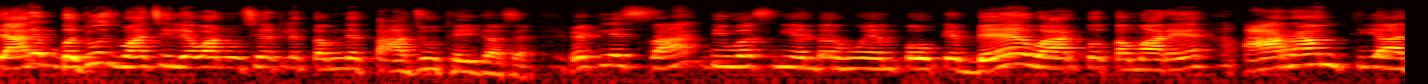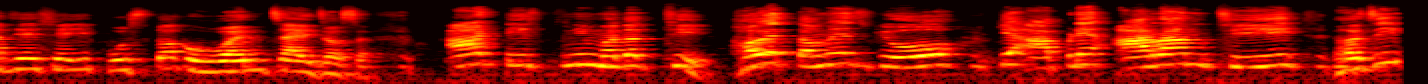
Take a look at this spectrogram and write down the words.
ત્યારે બધું જ વાંચી લેવાનું છે, એટલે તમને તાજું થઈ જશે. એટલે સાત દિવસની અંદર હું એમ કહું કે બે વાર તો તમારે આરામથી આ જે છે એ પુસ્તક વંચાઈ જશે. આ ટિપ્સની મદદથી. હવે તમે જ કહો કે આપણે આરામથી હજી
